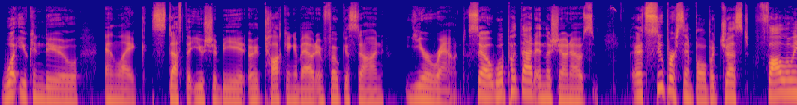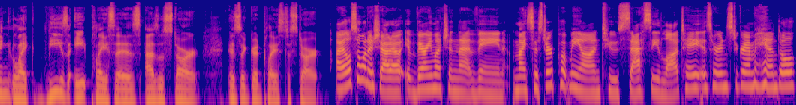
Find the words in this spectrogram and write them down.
what you can do and like stuff that you should be uh, talking about and focused on year round. So we'll put that in the show notes. It's super simple, but just following like these eight places as a start is a good place to start. I also want to shout out, very much in that vein. My sister put me on to Sassy Latte is her Instagram handle,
